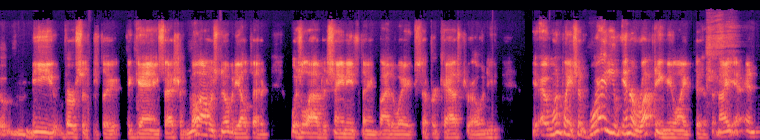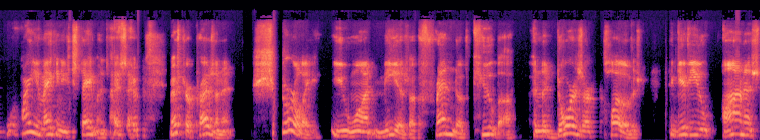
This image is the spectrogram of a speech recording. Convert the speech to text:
uh, me versus the, the gang session. Almost nobody else had was allowed to say anything, by the way, except for Castro. And he at one point he said, "Why are you interrupting me like this?" And I and why are you making these statements? I said, "Mr. President, surely you want me as a friend of Cuba, and the doors are closed to give you honest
